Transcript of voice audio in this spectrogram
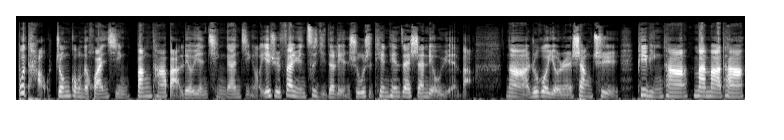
不讨中共的欢心，帮他把留言清干净哦。也许范云自己的脸书是天天在删留言吧。那如果有人上去批评他、谩骂他，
